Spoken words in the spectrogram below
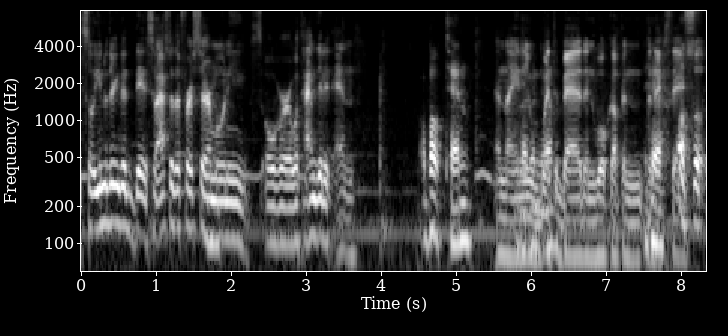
So you know, during the day, so after the first ceremony is over, what time did it end? About ten. And then you 11, went to bed and woke up in the Yeah. next day. Oh, so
